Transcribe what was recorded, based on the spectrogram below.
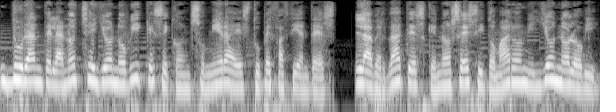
Durante la noche yo no vi que se consumiera estupefacientes, la verdad es que no sé si tomaron y yo no lo vi,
